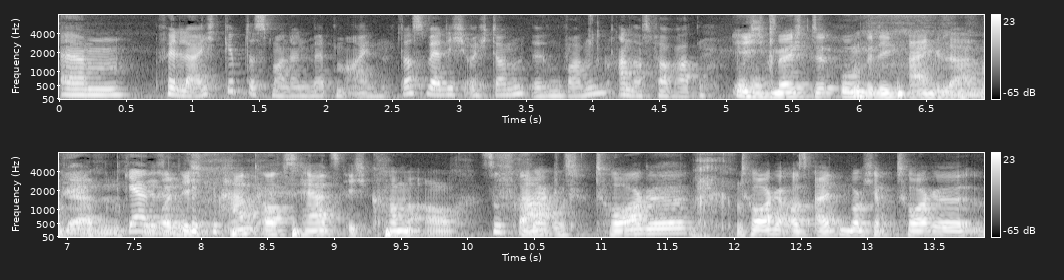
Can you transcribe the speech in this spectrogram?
Ähm, Vielleicht gibt es mal in Mappen ein. Das werde ich euch dann irgendwann anders verraten. Ich möchte unbedingt eingeladen werden. Gerne. Und ich, Hand aufs Herz, ich komme auch. Super. Fragt Torge, Torge aus Altenburg. Ich habe Torge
